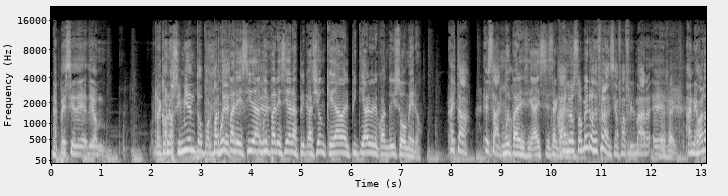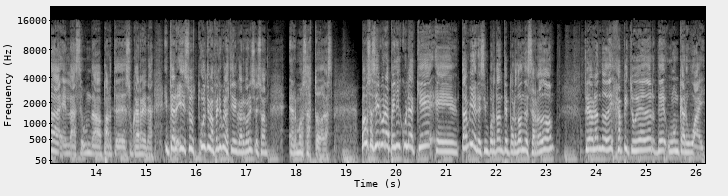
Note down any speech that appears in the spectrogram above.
una especie de, de hom- reconocimiento por parte Muy parecida, de- muy parecida a la explicación que daba el Piti Álvarez cuando hizo Homero. Ahí está, exacto. Muy parecida, es A exactamente. los Homeros de Francia fue a filmar eh, Barda en la segunda parte de su carrera. Y, y sus últimas películas tienen que ver con eso y son hermosas todas. Vamos a seguir con una película que eh, también es importante por dónde se rodó. Estoy hablando de Happy Together de Wong Kar Wai.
